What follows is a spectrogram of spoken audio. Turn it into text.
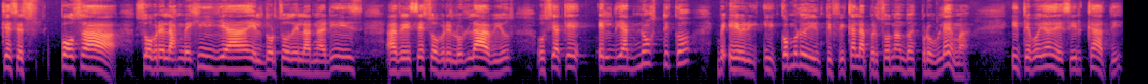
que se posa sobre las mejillas, el dorso de la nariz, a veces sobre los labios. O sea que el diagnóstico eh, y cómo lo identifica la persona no es problema. Y te voy a decir, Katy,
